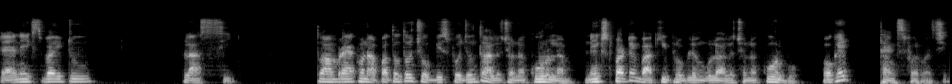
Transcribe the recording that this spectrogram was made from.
tan x by two plus c তো আমরা এখন আপাতত চব্বিশ পর্যন্ত আলোচনা করলাম। নেক্সট পার্টে বাকি প্রবলেমগুলো আলোচনা করব। ওকে থ্যাংকস ফর ওয়াচিং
